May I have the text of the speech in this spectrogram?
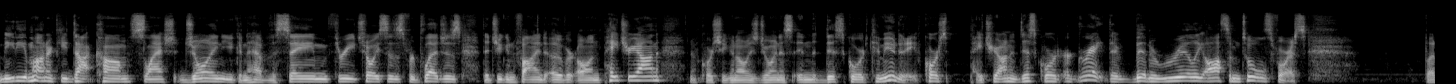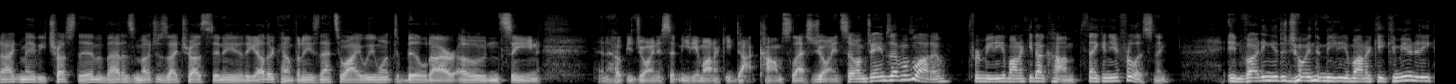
MediaMonarchy.com slash join. You can have the same three choices for pledges that you can find over on Patreon. And of course, you can always join us in the Discord community. Of course, Patreon and Discord are great. They've been really awesome tools for us. But I'd maybe trust them about as much as I trust any of the other companies. That's why we want to build our own scene. And I hope you join us at MediaMonarchy.com slash join. So I'm James Evan Pilato for MediaMonarchy.com, thanking you for listening inviting you to join the Media Monarchy community,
